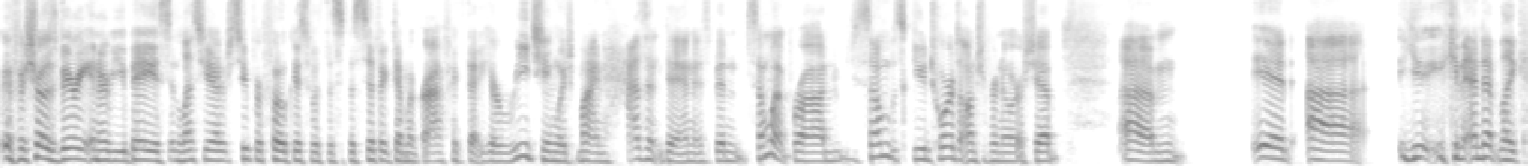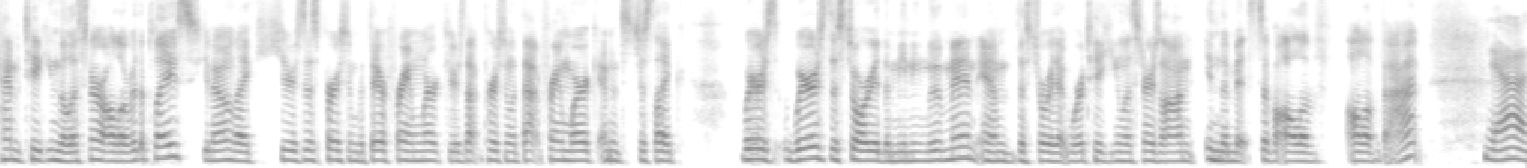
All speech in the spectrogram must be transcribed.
if a show is very interview based, unless you're super focused with the specific demographic that you're reaching, which mine hasn't been, it's been somewhat broad, some skewed towards entrepreneurship um, it uh, you, you can end up like kind of taking the listener all over the place. You know, like here's this person with their framework, here's that person with that framework, and it's just like where's where's the story of the meaning movement and the story that we're taking listeners on in the midst of all of all of that yeah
